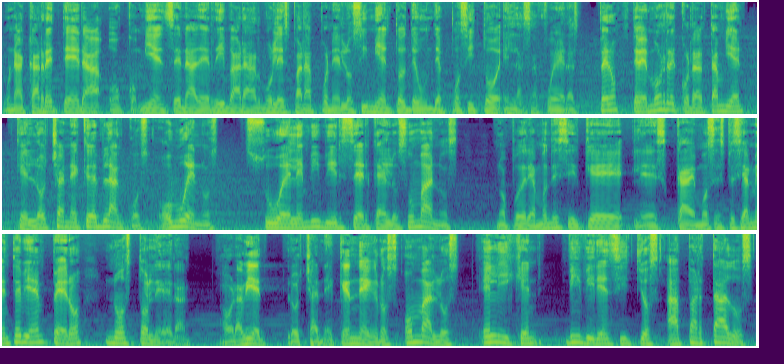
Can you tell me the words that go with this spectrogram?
una carretera o comiencen a derribar árboles para poner los cimientos de un depósito en las afueras. Pero debemos recordar también que los chaneques blancos o buenos suelen vivir cerca de los humanos. No podríamos decir que les caemos especialmente bien, pero nos toleran. Ahora bien, los chaneques negros o malos eligen vivir en sitios apartados,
